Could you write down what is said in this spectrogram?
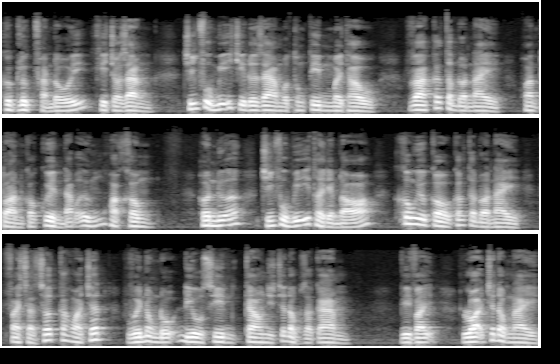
cực lực phản đối khi cho rằng chính phủ Mỹ chỉ đưa ra một thông tin mời thầu và các tập đoàn này hoàn toàn có quyền đáp ứng hoặc không. Hơn nữa, chính phủ Mỹ thời điểm đó không yêu cầu các tập đoàn này phải sản xuất các hóa chất với nồng độ dioxin cao như chất độc da cam. Vì vậy, loại chất độc này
